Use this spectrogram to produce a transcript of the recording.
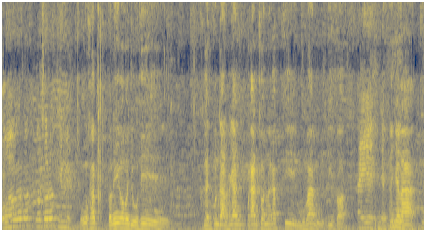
อ้รถรถรถชนรถเองเลยโอ้ครับ ตอนนี้ก็มาอยู่ที่เขื่อนคุณด่านพยานประการชนนะครับ ที่หมู่บ้านรีสอร์ท ไอ้ไอ้ยาลา กู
